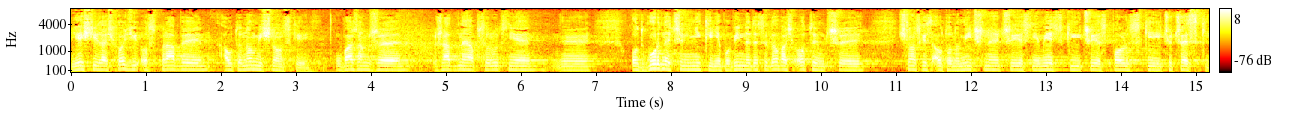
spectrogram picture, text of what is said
Jeśli zaś chodzi o sprawy autonomii śląskiej, uważam, że żadne absolutnie odgórne czynniki nie powinny decydować o tym, czy Śląsk jest autonomiczny, czy jest niemiecki, czy jest polski, czy czeski.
